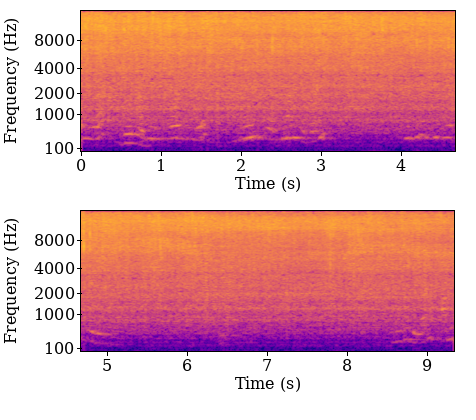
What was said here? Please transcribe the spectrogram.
আমরা নুন পরিমাণ দিয়ে দেবো। দিয়ে দিলাম আমি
